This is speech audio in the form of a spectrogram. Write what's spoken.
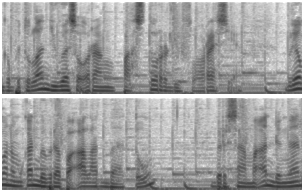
kebetulan juga seorang pastor di Flores ya. Beliau menemukan beberapa alat batu bersamaan dengan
